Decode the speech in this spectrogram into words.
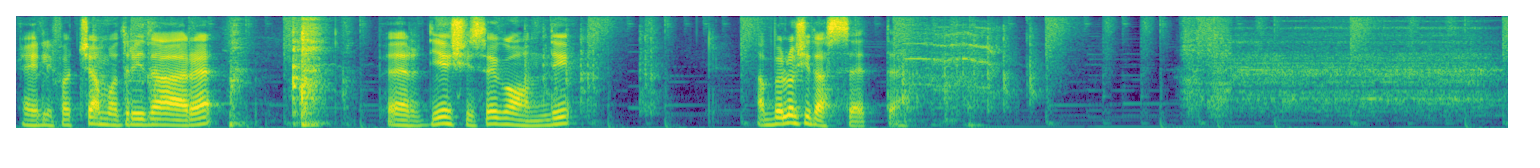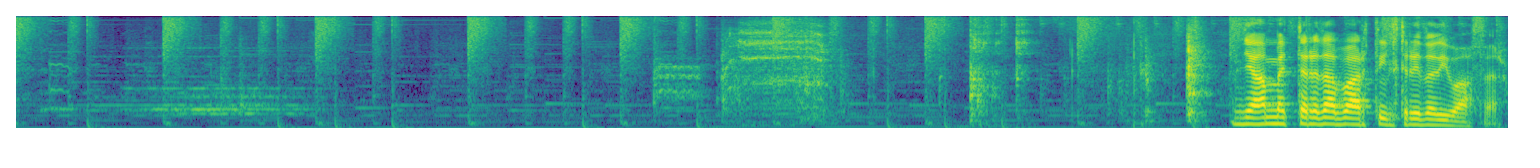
e li facciamo tritare per 10 secondi a velocità 7 andiamo a mettere da parte il trito di wafer.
